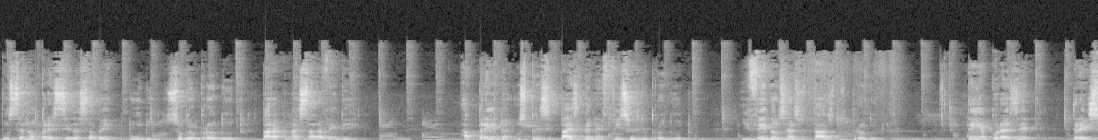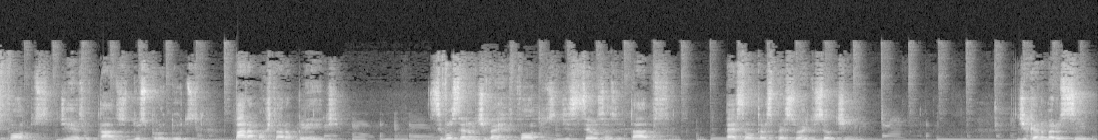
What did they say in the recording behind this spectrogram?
você não precisa saber tudo sobre o produto para começar a vender. Aprenda os principais benefícios do produto e venda os resultados do produto. Tenha, por exemplo, três fotos de resultados dos produtos para mostrar ao cliente. Se você não tiver fotos de seus resultados, peça outras pessoas do seu time. Dica número 5:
